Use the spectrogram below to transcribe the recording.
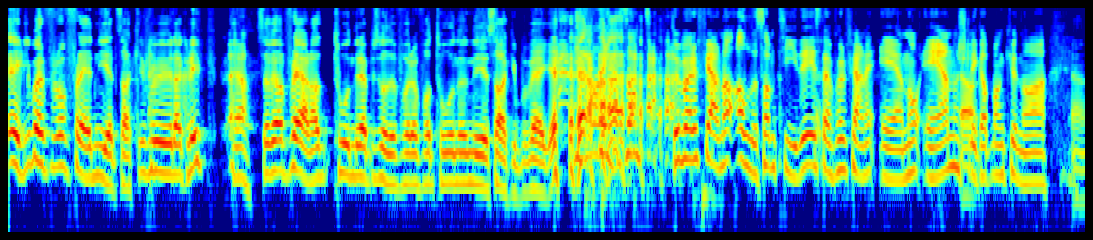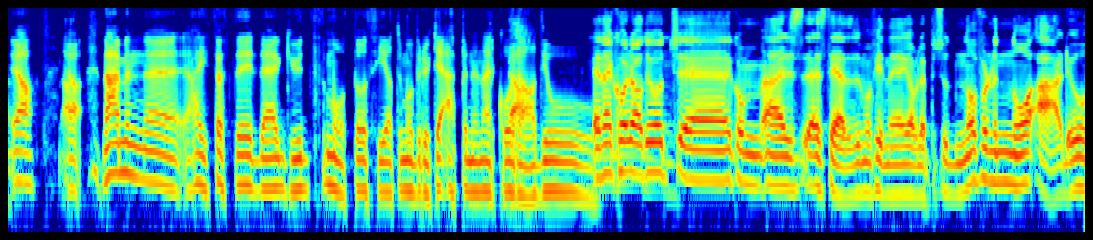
Egentlig bare for å få flere nyhetssaker, for vi vil ha klipp. Ja. Så vi har fjerna 200 episoder for å få 200 nye saker på VG. Ja, ikke sant? Du bare fjerna alle samtidig istedenfor å fjerne én og én, slik at man kunne ha ja, ja. Nei, men eh, hei, søster, det er Guds måte å si at du må bruke appen NRK Radio. NRK Radio eh, er stedet du må finne gamle episoder nå. For nå er det jo,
